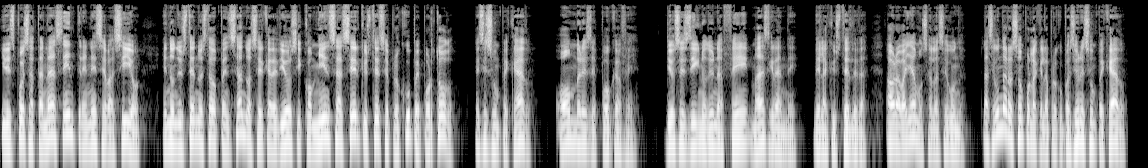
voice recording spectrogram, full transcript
y después Satanás entre en ese vacío en donde usted no ha estado pensando acerca de Dios y comienza a hacer que usted se preocupe por todo. Ese es un pecado hombres de poca fe. Dios es digno de una fe más grande de la que usted le da. Ahora vayamos a la segunda. La segunda razón por la que la preocupación es un pecado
